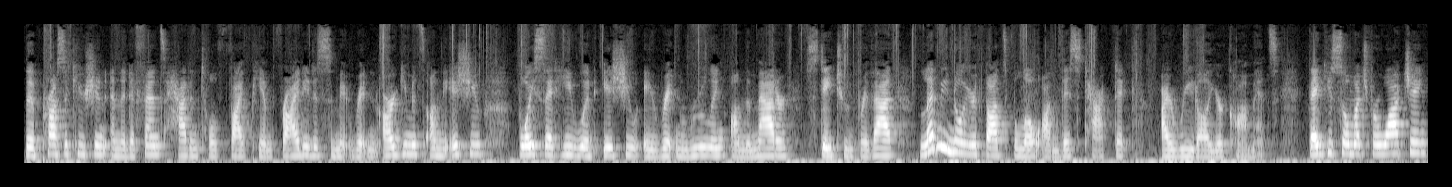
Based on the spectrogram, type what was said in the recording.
The prosecution and the defense had until 5 p.m. Friday to submit written arguments on the issue. Boyce said he would issue a written ruling on the matter. Stay tuned for that. Let me know your thoughts below on this tactic. I read all your comments. Thank you so much for watching.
